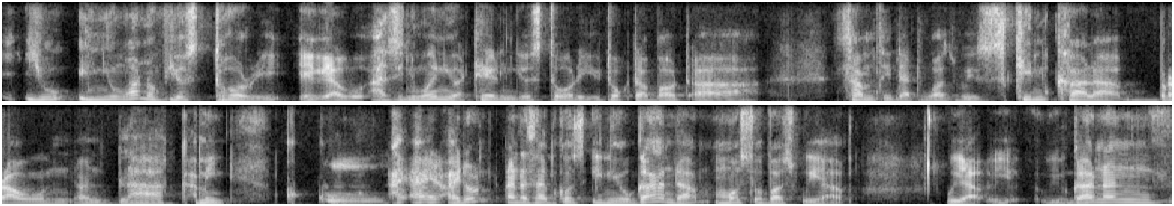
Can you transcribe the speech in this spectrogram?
you in your, one of your story, eh, uh, as in when you are telling your story, you talked about uh, something that was with skin color, brown and black. I mean, I I don't understand because in Uganda, most of us we are we are Ugandans.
